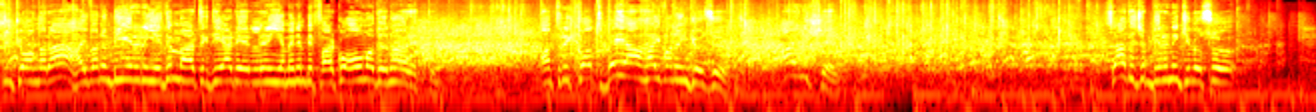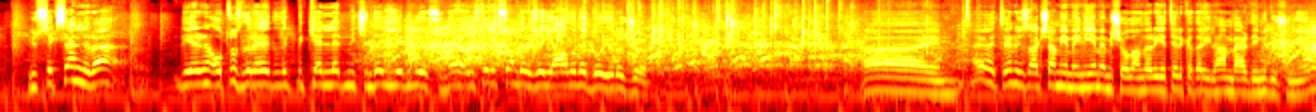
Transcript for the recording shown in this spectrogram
Çünkü onlara hayvanın bir yerini yedim mi artık diğer yerlerini yemenin bir farkı olmadığını öğrettim. Antrikot veya hayvanın gözü. Aynı şey. Sadece birinin kilosu 180 lira, diğerini 30 liralık bir kellenin içinde yiyebiliyorsun. Evet, üstelik son derece yağlı ve doyurucu. Ay. Evet henüz akşam yemeğini yememiş olanlara yeteri kadar ilham verdiğimi düşünüyorum.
